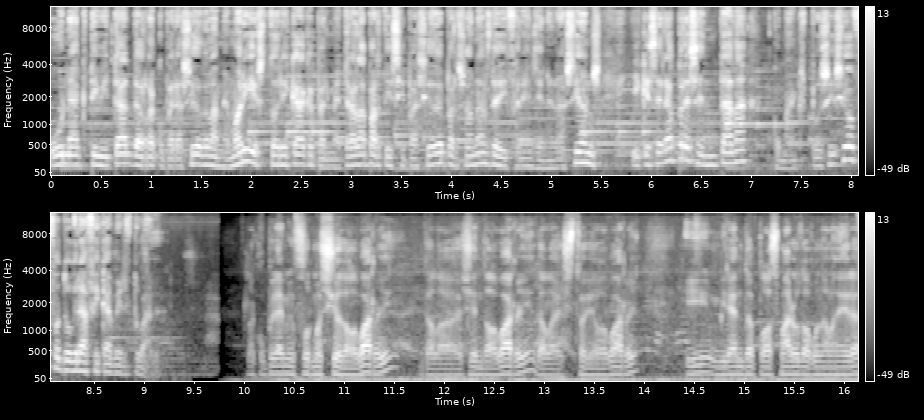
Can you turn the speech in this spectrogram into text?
Una activitat de recuperació de la memòria històrica que permetrà la participació de persones de diferents generacions i que serà presentada com a exposició fotogràfica virtual. Recuperem informació del barri, de la gent del barri, de la història del barri, i mirem de plasmar-ho d'alguna manera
